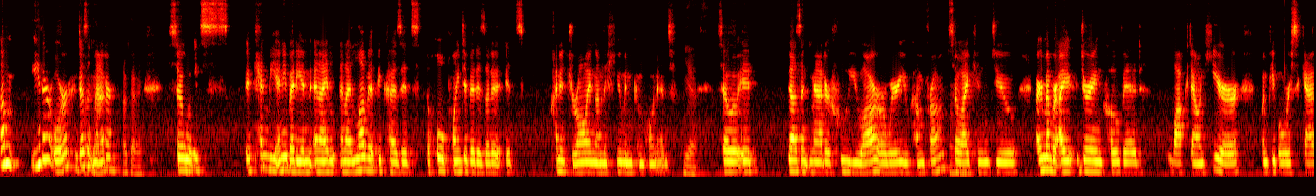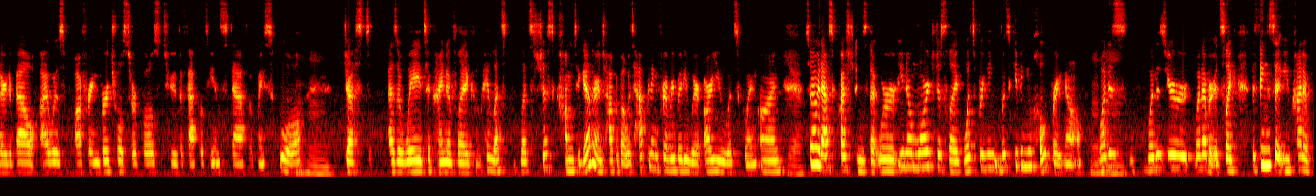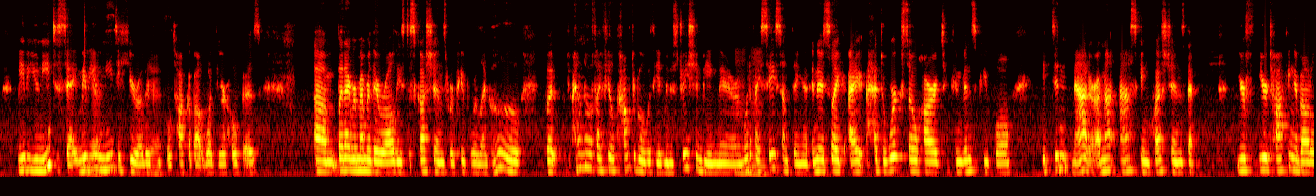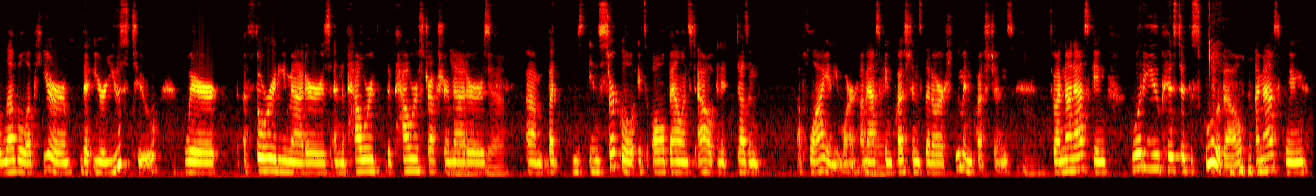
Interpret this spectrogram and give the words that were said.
Um, either or, it doesn't okay. matter. Okay. So it's it can be anybody, and, and I and I love it because it's the whole point of it is that it, it's kind of drawing on the human component. Yes. So it doesn't matter who you are or where you come from. Mm-hmm. So I can do, I remember I, during COVID lockdown here, when people were scattered about, I was offering virtual circles to the faculty and staff of my school, mm-hmm. just as a way to kind of like okay let's let's just come together and talk about what's happening for everybody where are you what's going on yeah. so i would ask questions that were you know more just like what's bringing what's giving you hope right now mm-hmm. what is mm-hmm. what is your whatever it's like the things that you kind of maybe you need to say maybe yes. you need to hear other yes. people talk about what their hope is um, but i remember there were all these discussions where people were like oh but i don't know if i feel comfortable with the administration being there mm-hmm. what if i mm-hmm. say something and it's like i had to work so hard to convince people it didn't matter. I'm not asking questions that you're you're talking about a level up here that you're used to where authority matters and the power the power structure yeah, matters. Yeah. Um, but in circle, it's all balanced out and it doesn't apply anymore. I'm right. asking questions that are human questions. Mm. So I'm not asking, what are you pissed at the school about? I'm asking,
